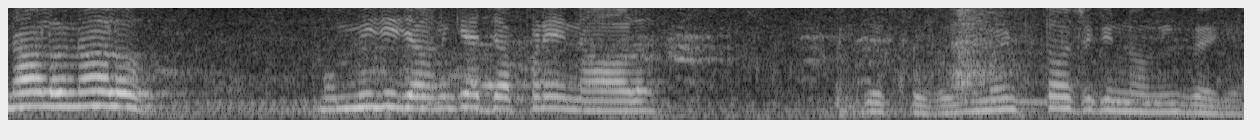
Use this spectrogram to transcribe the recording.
ਨਾਲੋ ਨਾਲੋ। ਮੰਮੀ ਜੀ ਜਾਣਗੇ ਅੱਜ ਆਪਣੇ ਨਾਲ। ਦੇਖੋ ਬਈ ਮਿੰਟਾਂ 'ਚ ਕਿੰਨਾ ਮੀਂਹ ਪੈ ਗਿਆ।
